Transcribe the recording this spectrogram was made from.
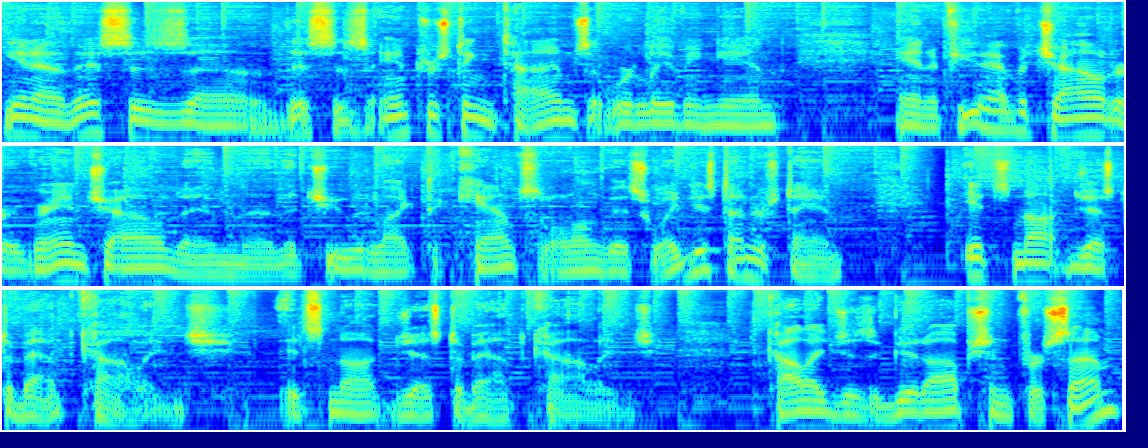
you know, this is uh, this is interesting times that we're living in. And if you have a child or a grandchild and uh, that you would like to counsel along this way, just understand it's not just about college it's not just about college. College is a good option for some,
